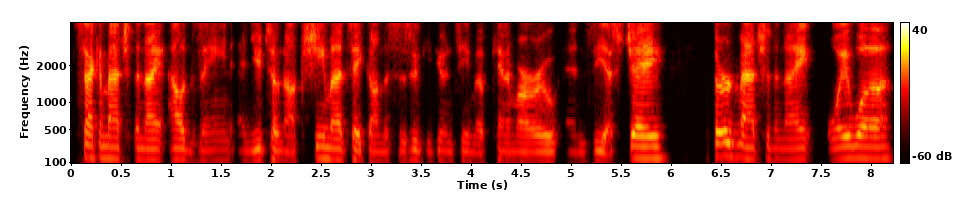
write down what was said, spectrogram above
Second match of the night, Alex Zayne and Yuto Nakashima take on the Suzuki-gun team of Kanemaru and ZSJ. Third match of the night, Oiwa,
